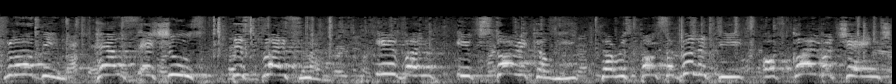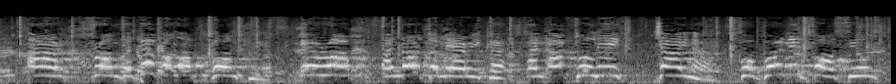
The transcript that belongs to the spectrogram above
flooding, health issues, displacement. Even if historically the responsibility of climate change are from the developed countries, Europe and North America, and actually China, for burning fossil fuel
